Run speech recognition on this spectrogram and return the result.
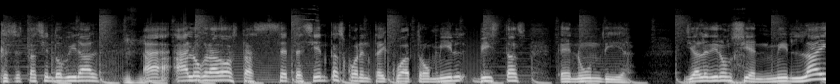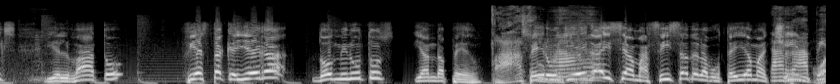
que se está haciendo viral. ha, ha logrado hasta 744 mil vistas en un día. Ya le dieron 100 mil likes y el vato, fiesta que llega, dos minutos y anda pedo. Pero madre. llega y se amaciza de la botella machín. rápido?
